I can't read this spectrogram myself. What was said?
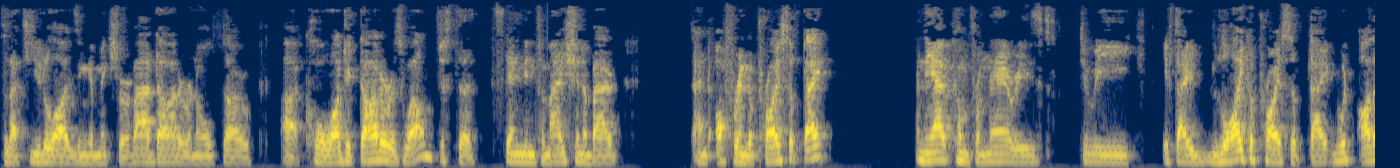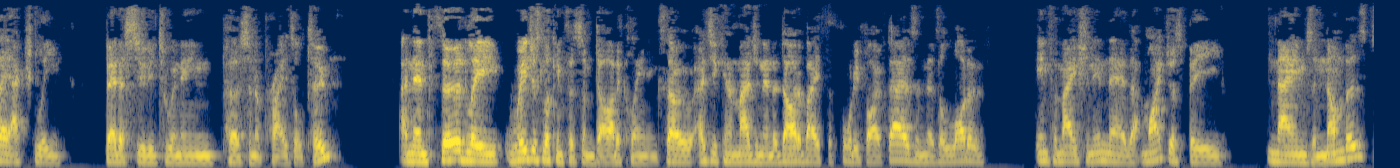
So that's utilizing a mixture of our data and also uh, CoreLogic data as well, just to send information about and offering a price update. And the outcome from there is do we, if they like a price update, would, are they actually better suited to an in-person appraisal too? And then thirdly, we're just looking for some data cleaning. So as you can imagine in a database of 45,000, there's a lot of information in there that might just be names and numbers.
